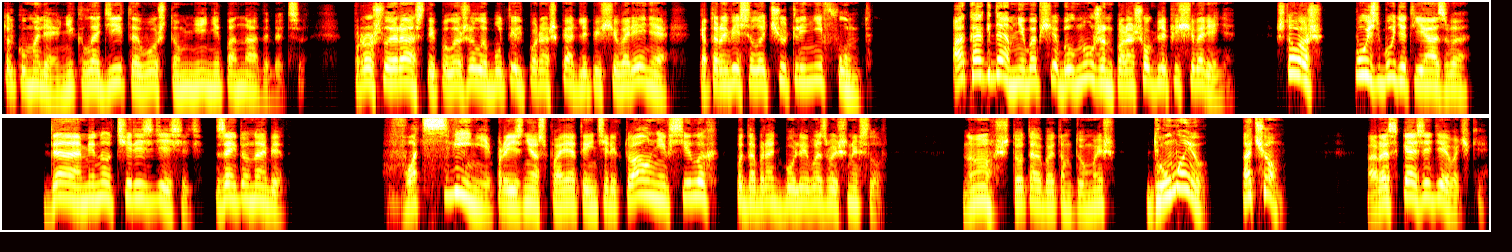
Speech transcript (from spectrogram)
Только, умоляю, не клади того, что мне не понадобится. В прошлый раз ты положила бутыль порошка для пищеварения, которая весила чуть ли не фунт. А когда мне вообще был нужен порошок для пищеварения? Что ж, пусть будет язва. Да, минут через десять. Зайду на обед. «Вот свиньи!» — произнес поэт и интеллектуал, не в силах подобрать более возвышенных слов. «Ну, что ты об этом думаешь?» «Думаю? О чем?» «О рассказе девочки».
